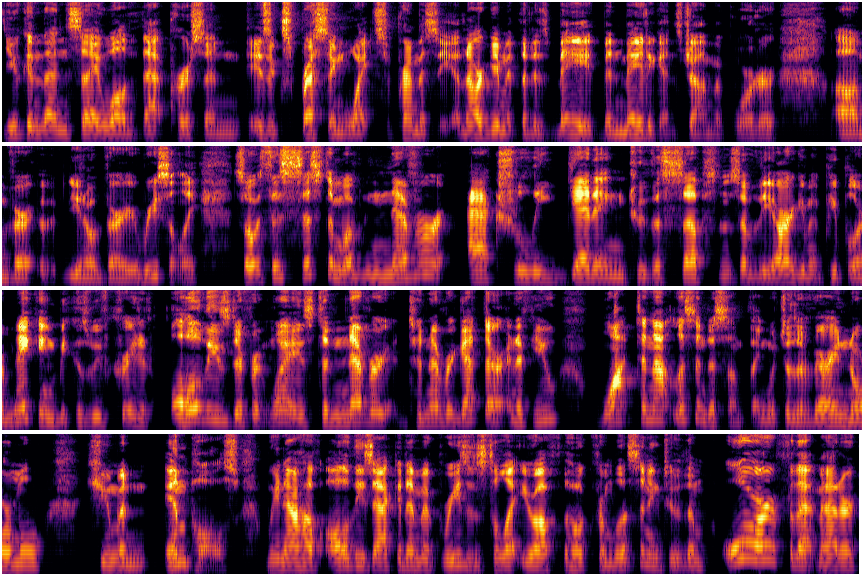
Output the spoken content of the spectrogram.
you can then say, well, that person is expressing white supremacy, an argument that has made been made against John McWhorter, um, very, you know, very recently. So it's this system of never actually getting to the substance of the argument people are making because we've created all these different ways to never to never get there. And if you want to not listen to something, which is a very normal human impulse, we now have all these academic reasons to let you off the hook from listening to them, or for that matter,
